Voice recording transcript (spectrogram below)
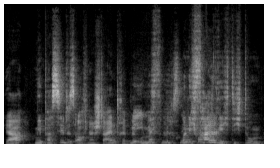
ja, mir passiert es auf einer Steintreppe nee, und ich, ich und ich fall richtig dumm.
